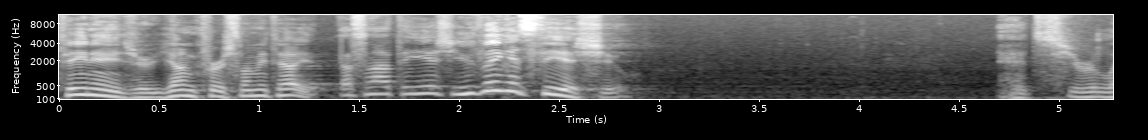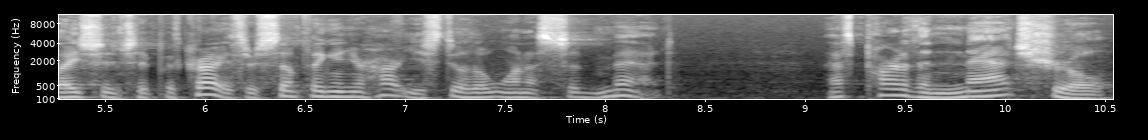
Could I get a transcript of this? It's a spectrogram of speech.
Teenager, young person, let me tell you, that's not the issue. You think it's the issue. It's your relationship with Christ. There's something in your heart you still don't want to submit. That's part of the natural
